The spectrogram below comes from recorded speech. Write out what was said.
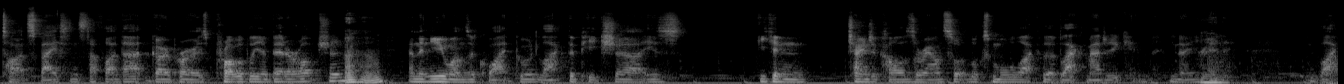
tight space and stuff like that. GoPro is probably a better option. Uh huh. and the new ones are quite good. Like the picture is, you can change the colors around so it looks more like the Blackmagic, and you know, you can, like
